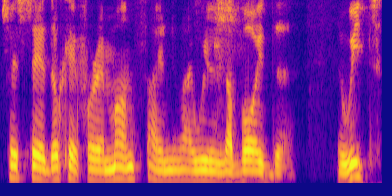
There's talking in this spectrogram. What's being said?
So I said, okay, for a month I, I will avoid the wheat.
